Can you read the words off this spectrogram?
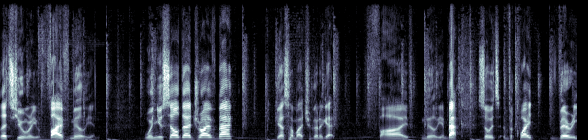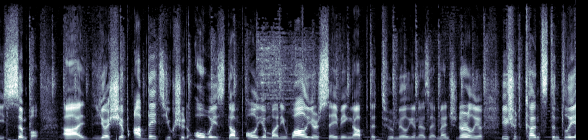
let's humor you, 5 million. When you sell that drive back, guess how much you're gonna get? 5 million back. So it's quite very simple. Uh, your ship updates, you should always dump all your money while you're saving up the 2 million as I mentioned earlier. You should constantly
